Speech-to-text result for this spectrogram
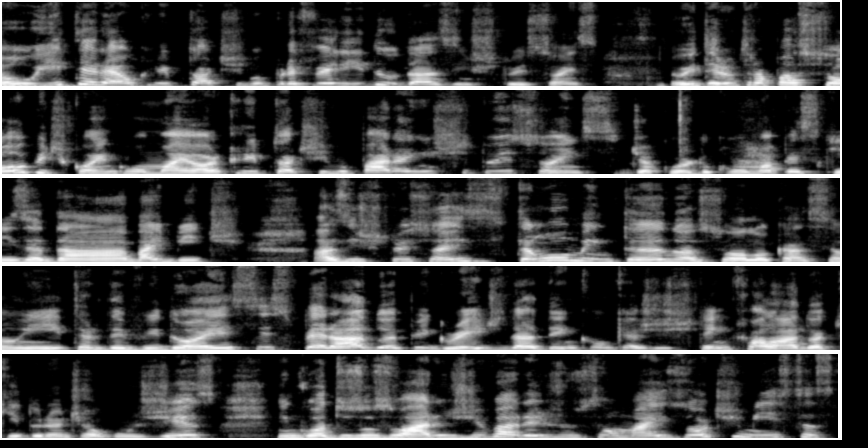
O Ether é o criptoativo preferido das instituições. O Ether ultrapassou o Bitcoin como o maior criptoativo para instituições, de acordo com uma pesquisa da Bybit. As instituições estão aumentando a sua alocação em Ether devido a esse esperado upgrade da Dencon que a gente tem falado aqui durante alguns dias, enquanto os usuários de varejo são mais otimistas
